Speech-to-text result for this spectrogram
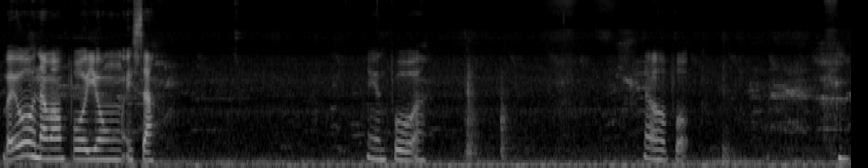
Ba oh, naman po yung isa. Ayun po ah. Oo po.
